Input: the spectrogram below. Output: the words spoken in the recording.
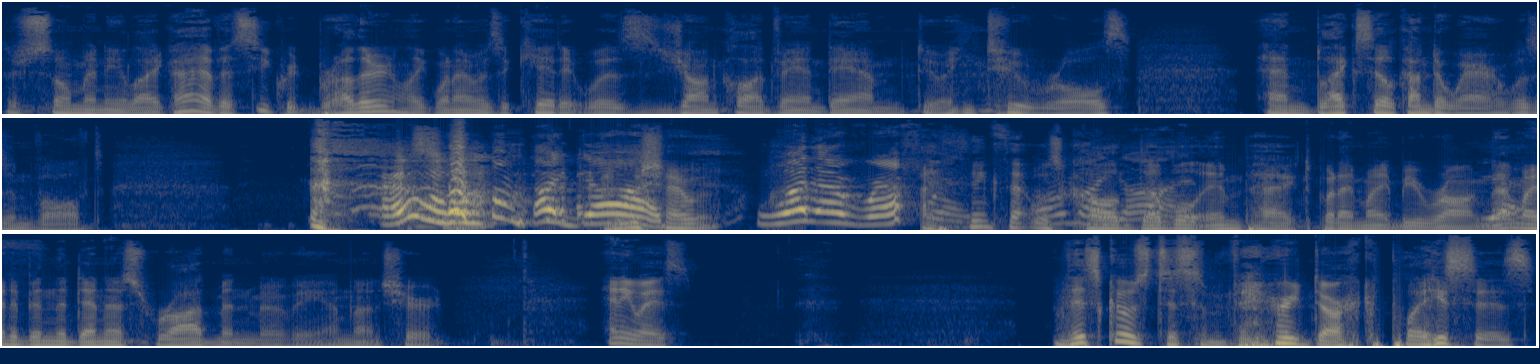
there's so many like I have a secret brother. Like when I was a kid, it was Jean Claude Van Damme doing two roles, and Black Silk Underwear was involved. Oh, Oh my god! wish I. w- what a reference! I think that was Oh called Double Impact, but I might be wrong. That might have been the Dennis Rodman movie. I'm not sure. Anyways, this goes to some very dark places,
